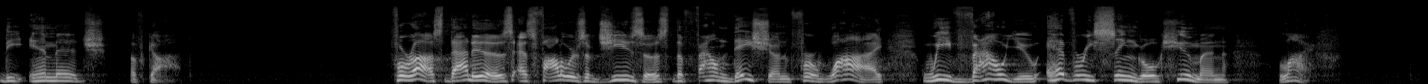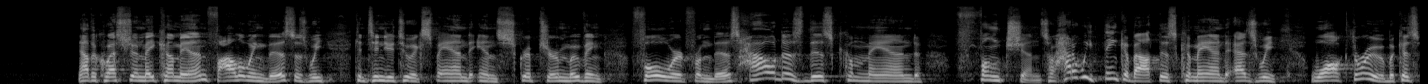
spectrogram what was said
the image of God. For us, that is, as followers of Jesus, the foundation for why we value every single human life. Now, the question may come in following this as we continue to expand in Scripture, moving forward from this. How does this command function. So, how do we think about this command as we walk through? Because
